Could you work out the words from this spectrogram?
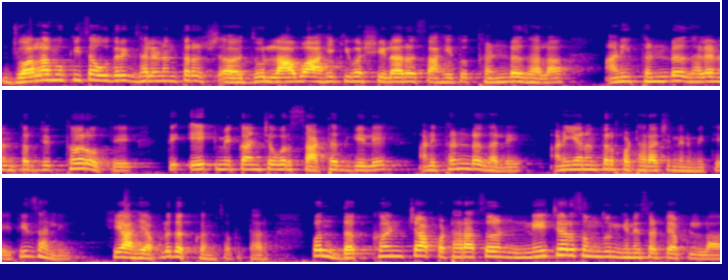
ज्वालामुखीचा उद्रेक झाल्यानंतर जो लावा आहे किंवा शिलारस आहे तो थंड झाला. आणि थंड झाल्यानंतर जे थर होते ते एकमेकांच्या वर साठत गेले आणि थंड झाले. आणि यानंतर पठाराची निर्मिती आहे ती झाली. हे आहे आपलं दख्खनचं पठार. पण दख्खनच्या पठाराचं नेचर समजून घेण्यासाठी आपल्याला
